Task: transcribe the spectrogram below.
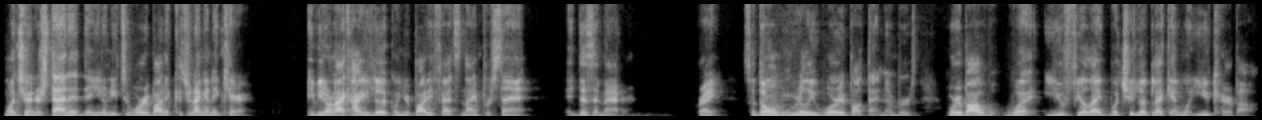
once you understand it, then you don't need to worry about it because you're not going to care. If you don't like how you look when your body fat's 9%, it doesn't matter. Right. So don't really worry about that numbers. Worry about what you feel like, what you look like, and what you care about.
